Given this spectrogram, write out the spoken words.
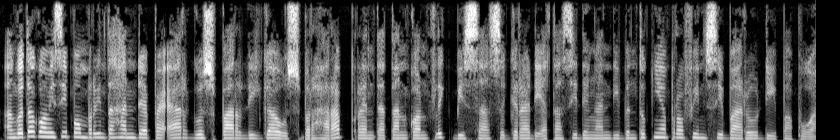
Anggota Komisi Pemerintahan DPR Gus Pardi Gaus berharap rentetan konflik bisa segera diatasi dengan dibentuknya provinsi baru di Papua.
